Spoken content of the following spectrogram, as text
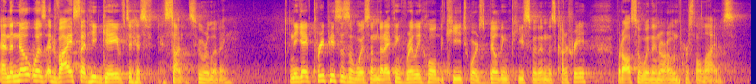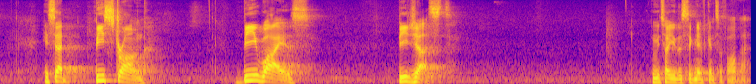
And the note was advice that he gave to his, his sons who were living. And he gave three pieces of wisdom that I think really hold the key towards building peace within this country, but also within our own personal lives. He said, Be strong, be wise, be just. Let me tell you the significance of all that.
